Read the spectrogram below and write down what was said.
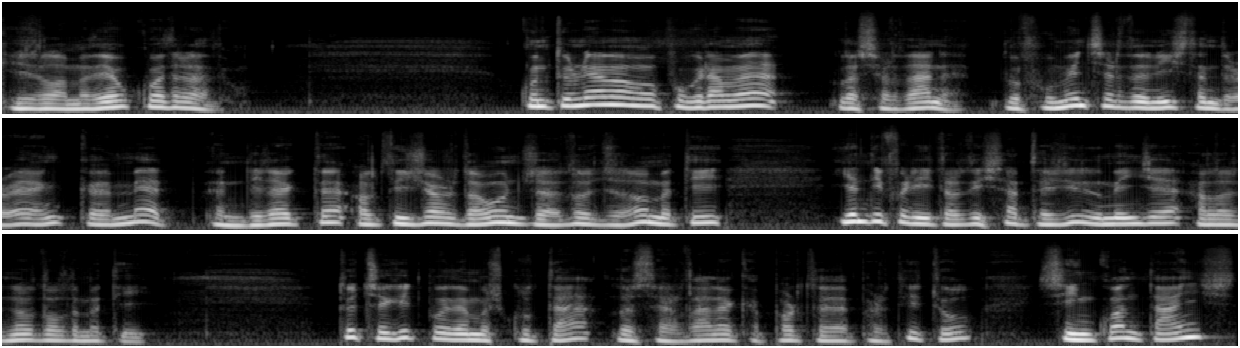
que és l'Amadeu Quadrado. Continuem amb el programa La Sardana, del foment sardanista andrevenc, que emet en directe els dijous de 11 a 12 del matí i en diferit els dissabtes i diumenge a les 9 del matí. Tot seguit podem escoltar la sardana que porta per títol 50 anys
